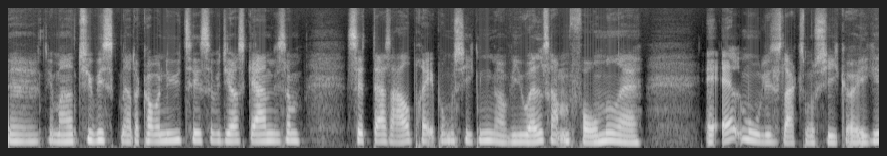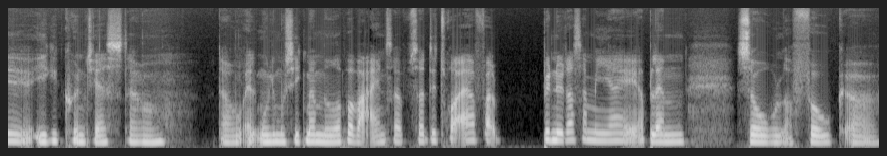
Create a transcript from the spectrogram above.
øh, Det er meget typisk, når der kommer nye til, så vil de også gerne ligesom sætte deres eget præg på musikken, og vi er jo alle sammen formet af, af alt muligt slags musik, og ikke, ikke kun jazz. Der er, jo, der er jo alt mulig musik, man møder på vejen, så, så det tror jeg, at folk benytter sig mere af at blande soul og folk, og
